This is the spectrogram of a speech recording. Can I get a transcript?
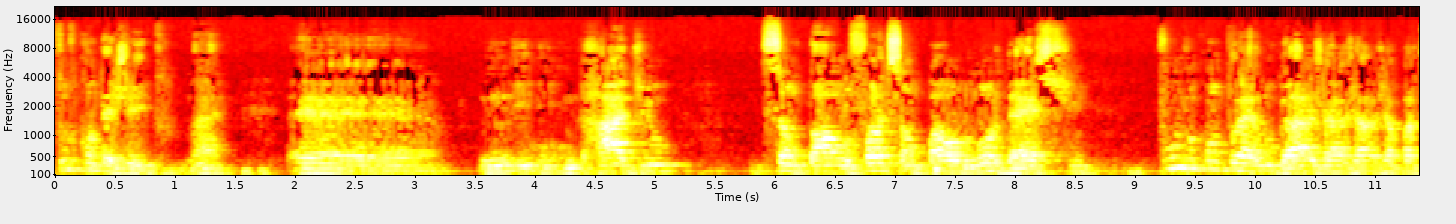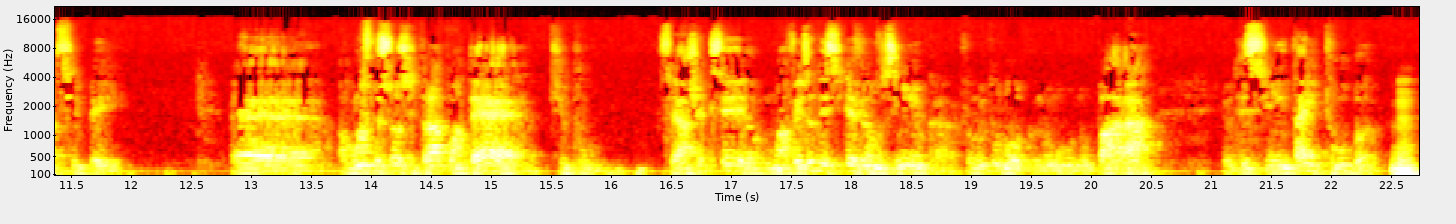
tudo quanto é jeito, né? É, em- em- rádio, São Paulo, fora de São Paulo, Nordeste, tudo quanto é lugar já, já, já participei. É, algumas pessoas se tratam até, tipo, você acha que você. Uma vez eu desci de aviãozinho, cara, foi muito louco. No, no Pará, eu desci em Itaituba. Hum.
